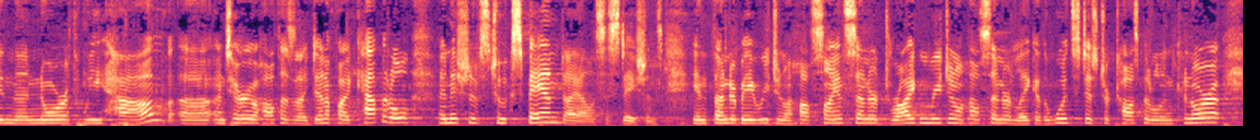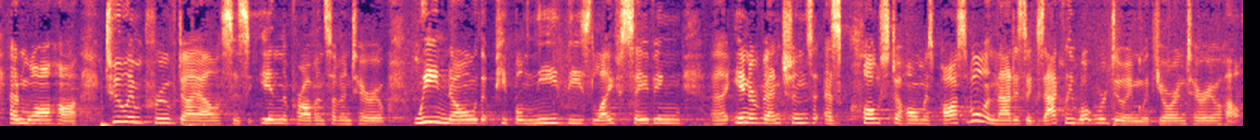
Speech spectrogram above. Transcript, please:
in the north, we have uh, Ontario Health has identified capital initiatives to expand dialysis stations in Thunder Bay Regional Health Science Centre, Dryden Regional Health Centre, Lake of the Woods District Hospital in Kenora, and Waha to improve dialysis in the province of Ontario. We know that people need these life life-saving uh, interventions as close to home as possible, and that is exactly what we're doing with Your Ontario Health.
